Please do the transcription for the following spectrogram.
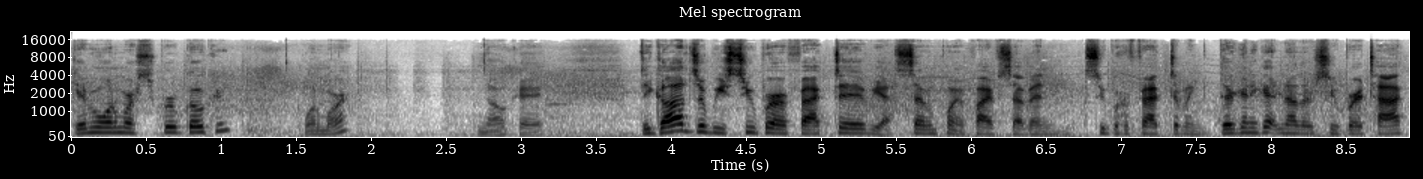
Give me one more Super Goku. One more. Okay. The gods will be super effective. Yeah, 7.57. Super effective. And they're going to get another super attack.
